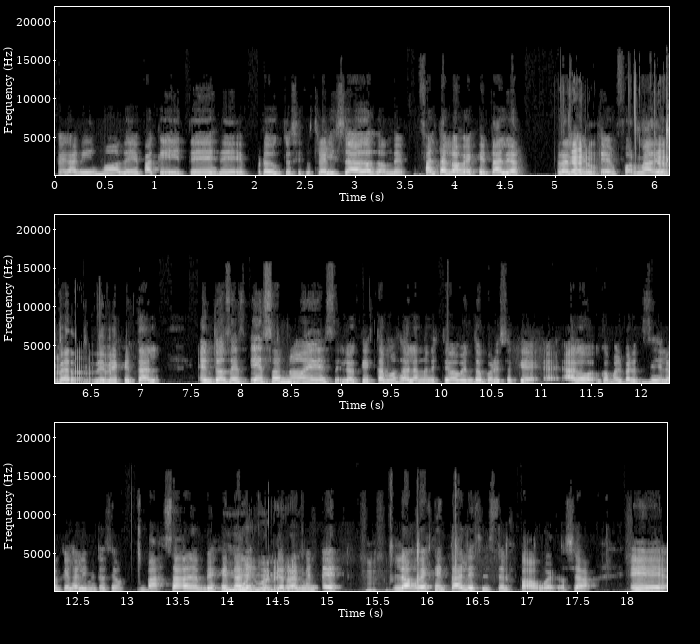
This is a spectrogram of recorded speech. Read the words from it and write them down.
veganismo de paquetes, de productos industrializados, donde faltan los vegetales realmente en forma de, de vegetal. Entonces, eso no es lo que estamos hablando en este momento, por eso es que hago como el paréntesis de lo que es la alimentación basada en vegetales, porque realmente los vegetales es el power, o sea, eh,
